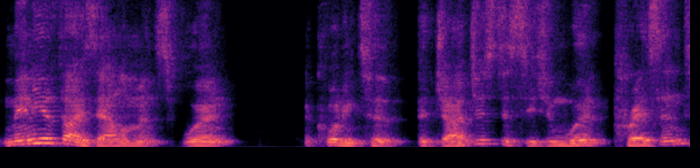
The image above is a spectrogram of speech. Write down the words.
many of those elements weren't, according to the judge's decision, weren't present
